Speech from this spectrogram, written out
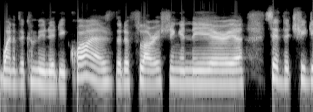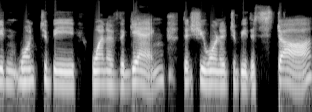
one of the community choirs that are flourishing in the area, said that she didn't want to be one of the gang, that she wanted to be the star.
